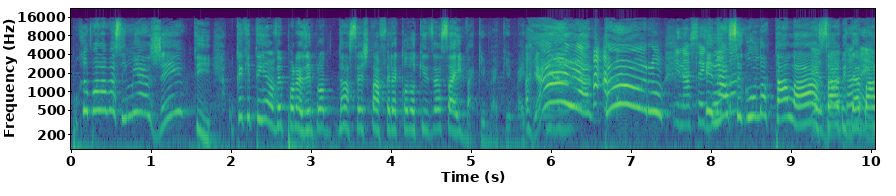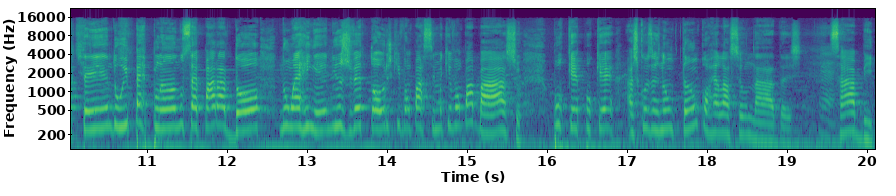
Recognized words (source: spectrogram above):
Porque eu falava assim, minha gente, o que, que tem a ver, por exemplo, na sexta-feira, quando eu quiser sair? Vai que, vai que, vai que. Ai, adoro! E na E segunda. na segunda tá lá, sabe? Exatamente. Debatendo o hiperplano, separador, no RN e os vetores que vão pra cima e que vão pra baixo. Por quê? Porque as coisas não estão correlacionadas, É. sabe?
